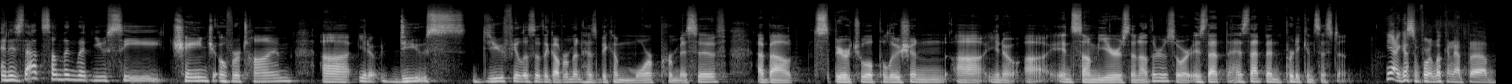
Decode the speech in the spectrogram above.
And is that something that you see change over time? Uh, you know, do you do you feel as though the government has become more permissive about spiritual pollution? Uh, you know, uh, in some years than others, or is that has that been pretty consistent? Yeah, I guess if we're looking at the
